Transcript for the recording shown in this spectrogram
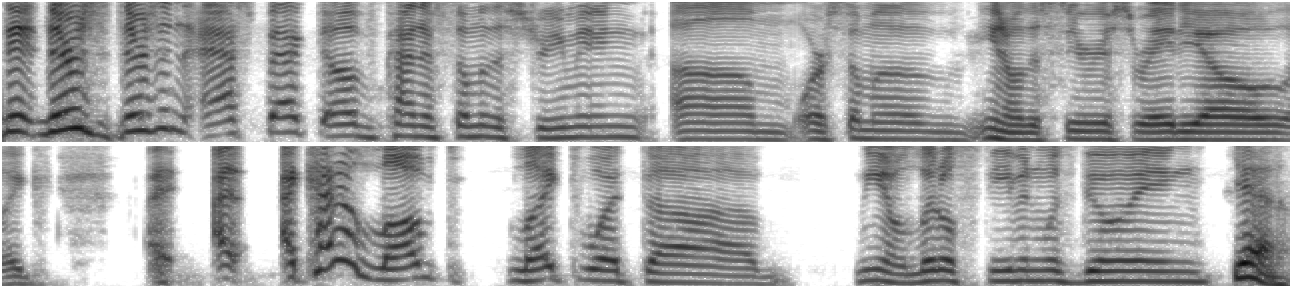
th- there's there's an aspect of kind of some of the streaming um or some of you know the Sirius radio like i i, I kind of loved liked what uh you know little Steven was doing yeah.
